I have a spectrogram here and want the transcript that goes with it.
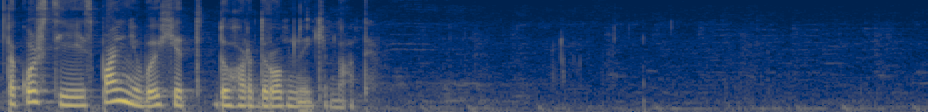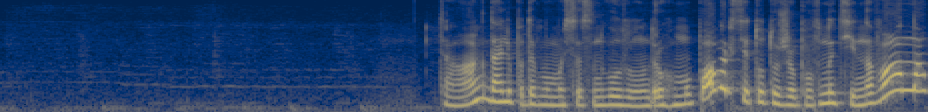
Також з цієї спальні вихід до гардеробної кімнати. Так, далі подивимося санвузол на другому поверсі. Тут уже повноцінна ванна,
